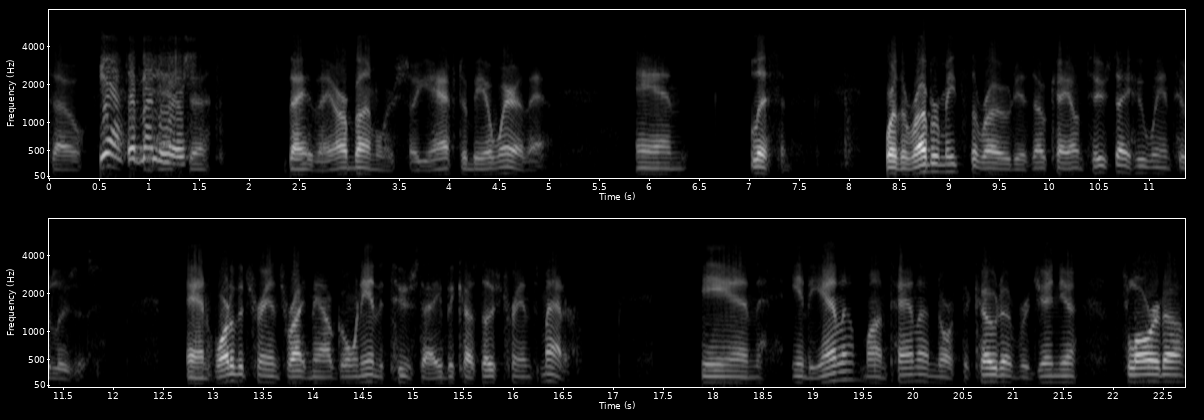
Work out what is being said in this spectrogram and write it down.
so Yeah, they're bundlers. to- they they are bundlers, so you have to be aware of that. And listen, where the rubber meets the road is okay on Tuesday. Who wins? Who loses? And what are the trends right now going into Tuesday? Because those trends matter. In Indiana, Montana, North Dakota, Virginia, Florida,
